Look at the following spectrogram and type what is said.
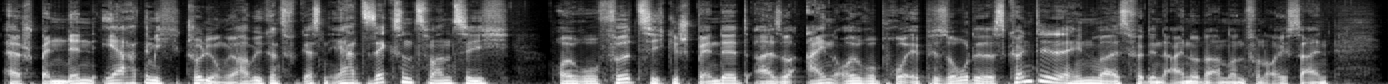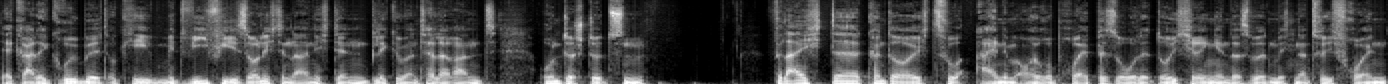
äh, Spenden. Er hat nämlich, Entschuldigung, ja, habe ich ganz vergessen, er hat 26 Euro 40 gespendet, also ein Euro pro Episode. Das könnte der Hinweis für den einen oder anderen von euch sein, der gerade grübelt, okay, mit wie viel soll ich denn eigentlich den Blick über den Tellerrand unterstützen? Vielleicht äh, könnt ihr euch zu einem Euro pro Episode durchringen. Das würde mich natürlich freuen.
